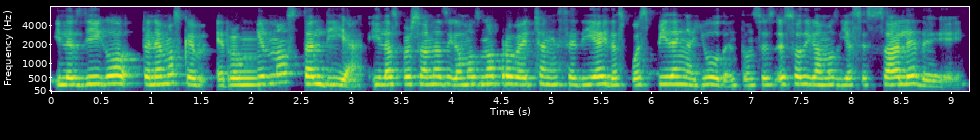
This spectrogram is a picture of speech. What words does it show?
Y les digo, tenemos que eh, reunirnos tal día y las personas, digamos, no aprovechan ese día y después piden ayuda. Entonces, eso, digamos, ya se sale de,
